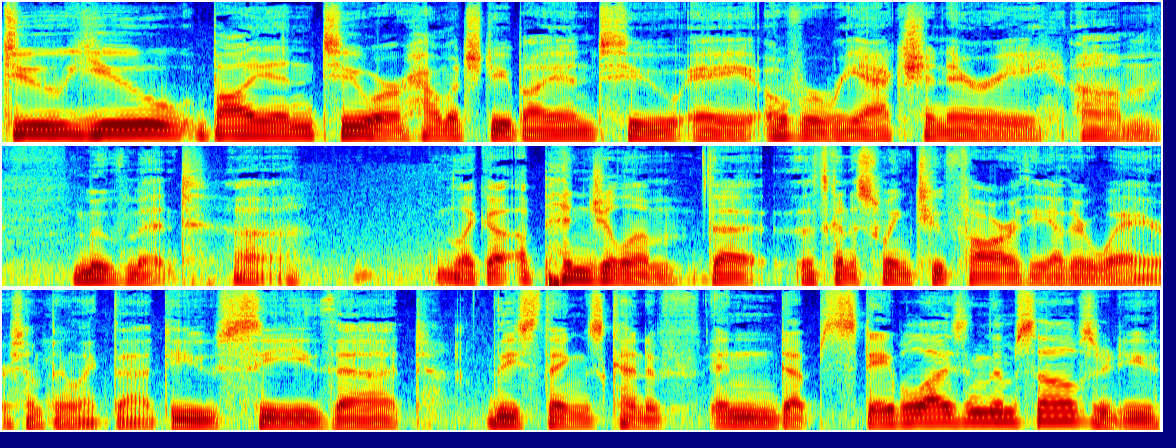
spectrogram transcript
Do you buy into, or how much do you buy into, a overreactionary um, movement? Uh, like a, a pendulum that that's going to swing too far the other way or something like that. Do you see that these things kind of end up stabilizing themselves, or do you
